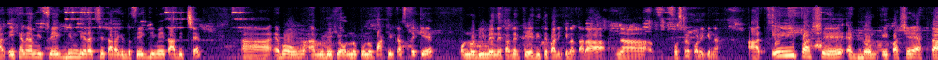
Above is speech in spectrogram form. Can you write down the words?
আর এখানে আমি ফেক ডিম দিয়ে রাখছি, তারা কিন্তু ফেক ডিমেই তা দিচ্ছে। এবং আমি দেখি অন্য কোনো পাখির কাছ থেকে অন্য ডিম এনে তাদেরকে দিতে পারি কিনা, তারা ফোস্টার করে কিনা। আর এই পাশে একদম এই পাশে একটা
